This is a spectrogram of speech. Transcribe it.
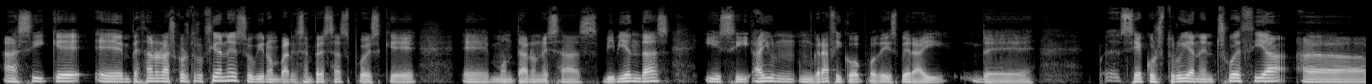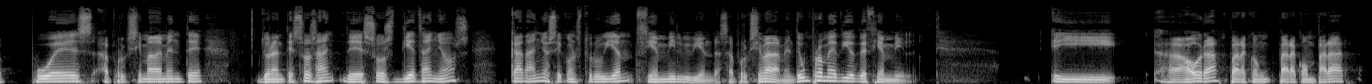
Así que eh, empezaron las construcciones, hubieron varias empresas pues que eh, montaron esas viviendas y si hay un gráfico podéis ver ahí de se construían en Suecia ah, pues aproximadamente durante esos años, de esos 10 años cada año se construían 100.000 viviendas aproximadamente, un promedio de 100.000. Y ahora, para, para comparar,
